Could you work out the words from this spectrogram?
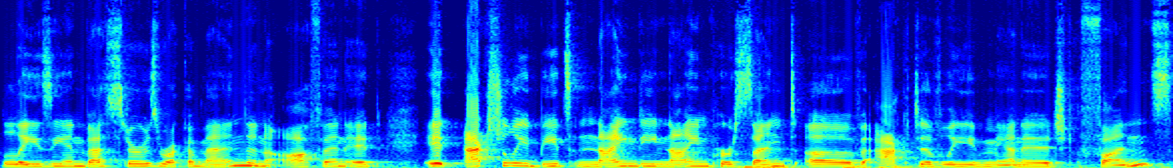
lazy investors recommend and often it it actually beats 99% of actively managed funds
